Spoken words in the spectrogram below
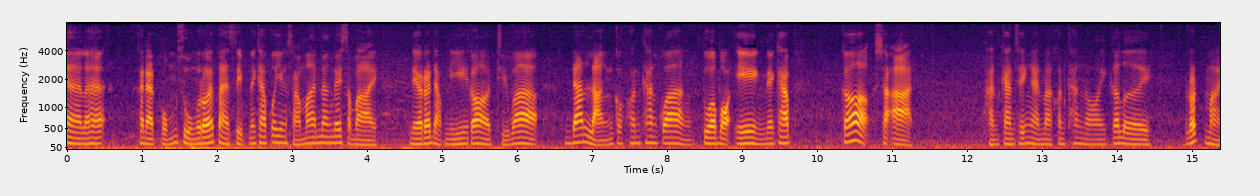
งานแล้วฮะขนาดผมสูง 180 นะครับ ก็ยังสามารถนั่งได้สบาย ในระดับนี้ก็ถือว่าด้านหลังก็ค่อนข้างกว้าง ตัวเบาะเองนะครับ ก็สะอาดผ่านการใช้งานมาค่อนข้างน้อยก็เลย รถใหม่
